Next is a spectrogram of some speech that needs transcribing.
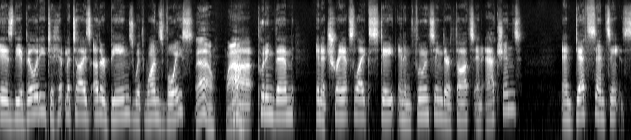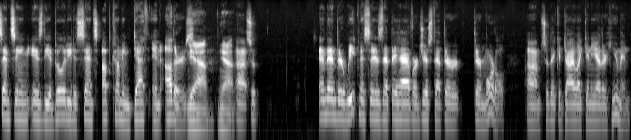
is the ability to hypnotize other beings with one's voice, Oh, wow. uh, putting them in a trance like state and influencing their thoughts and actions. And death sensing, sensing is the ability to sense upcoming death in others. yeah, yeah. Uh, so, and then their weaknesses that they have are just that they're they're mortal, um, so they could die like any other human.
